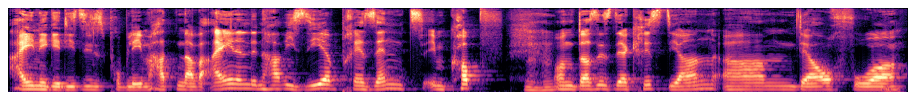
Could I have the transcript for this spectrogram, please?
einige, die dieses Problem hatten, aber einen, den habe ich sehr präsent im Kopf. Mhm. Und das ist der Christian, ähm, der auch vor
